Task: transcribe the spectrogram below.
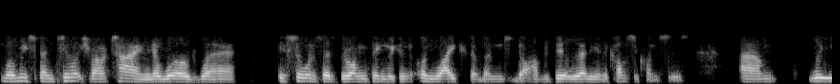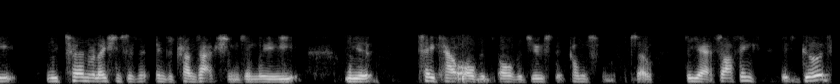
when we spend too much of our time in a world where if someone says the wrong thing we can unlike them and not have to deal with any of the consequences. Um, we we turn relationships into transactions and we we take out all the all the juice that comes from it. So, so yeah, so I think it's good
